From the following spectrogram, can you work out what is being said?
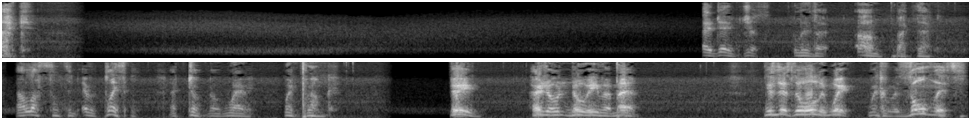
Back. I did just lose an arm back then. I lost something irreplaceable. I don't know where it went wrong. Dean, I don't know even, man. Is this the only way we can resolve this?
